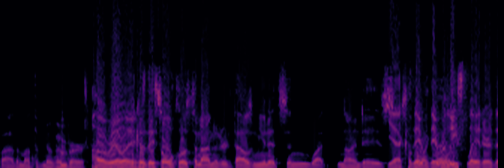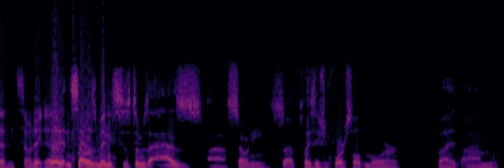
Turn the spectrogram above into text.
uh, the month of November Oh, really? because they sold close to 900,000 units in what nine days? yeah, because they, like they that. released later than Sony They, did. they didn't sell as many systems as uh, Sony. So PlayStation 4 sold more, but um,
